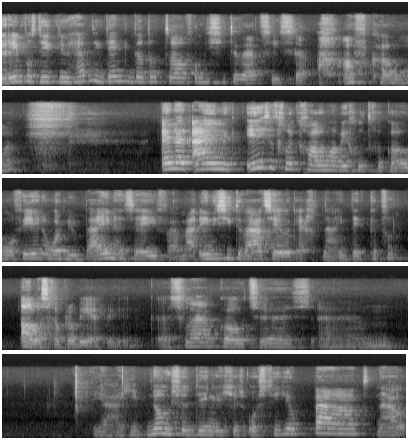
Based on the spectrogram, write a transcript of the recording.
De rimpels die ik nu heb, die denk ik dat dat wel van die situaties uh, afkomen. En uiteindelijk is het gelukkig allemaal weer goed gekomen. Vera wordt nu bijna zeven. Maar in die situatie heb ik echt, nou, ik denk, ik heb van alles geprobeerd. Uh, slaapcoaches, um, ja, hypnose dingetjes, osteopaat. Nou,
